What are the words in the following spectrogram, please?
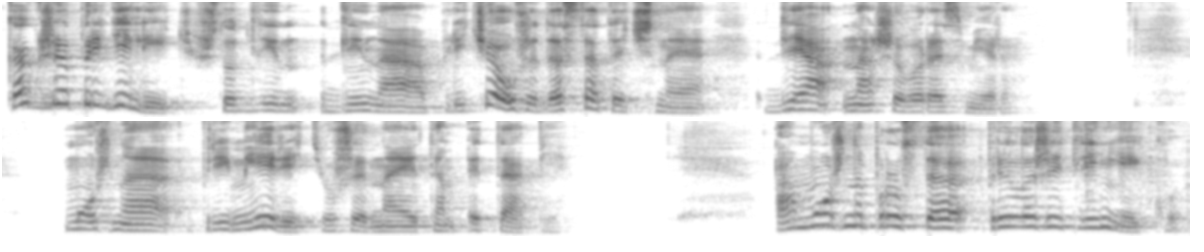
Как же определить, что длина плеча уже достаточная для нашего размера? Можно примерить уже на этом этапе. А можно просто приложить линейку,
